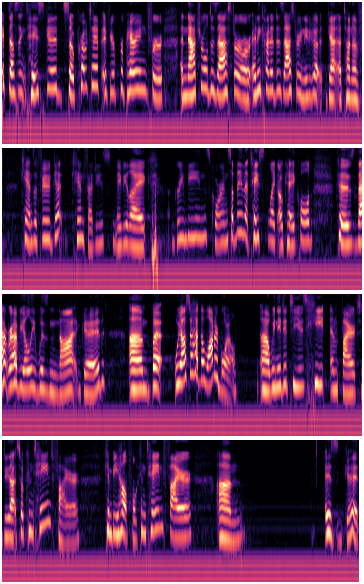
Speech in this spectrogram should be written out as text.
it doesn't taste good. So pro tip: if you're preparing for a natural disaster or any kind of disaster, you need to get a ton of cans of food. Get canned veggies, maybe like green beans, corn, something that tastes like okay cold, because that ravioli was not good. Um, but we also had the water boil. Uh, we needed to use heat and fire to do that. So contained fire can be helpful. Contain fire um, is good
